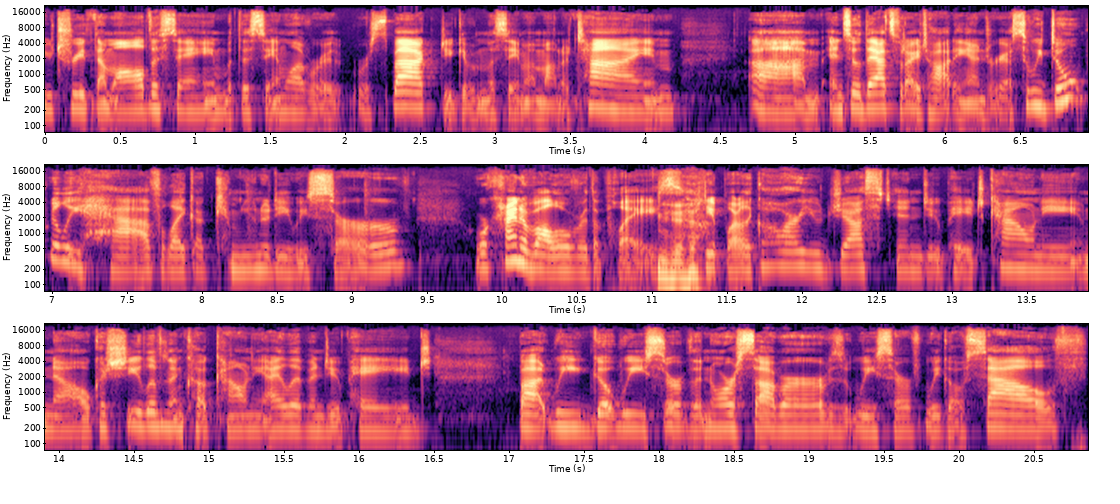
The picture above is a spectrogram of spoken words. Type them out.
You treat them all the same with the same level of respect, you give them the same amount of time. Um, and so that's what I taught Andrea. So we don't really have like a community we serve. We're kind of all over the place. Yeah. People are like, oh, are you just in DuPage County? No, because she lives in Cook County. I live in DuPage but we go we serve the north suburbs we serve we go south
